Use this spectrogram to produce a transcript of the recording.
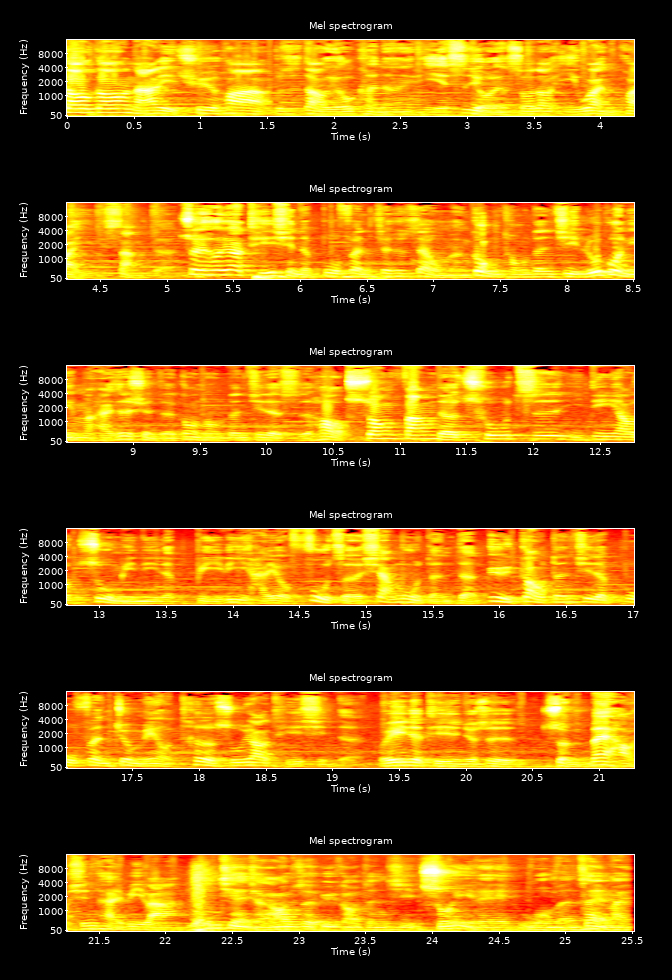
高高哪里去的话，不知道，有可能也是有人收到一万块以上的。最后要提醒的部分，就是在我们共同登记，如果你们还是选择共同登记的时候，双方的出资一定要注明你的比例，还有负责项目等等。预告登记的部分就没有特殊要提醒的，唯一的提醒就是准备好新台币吧。经纪人讲到这预告登记，所以嘞，我们在买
